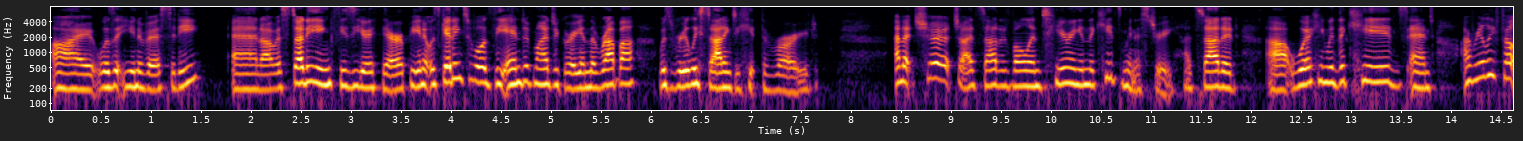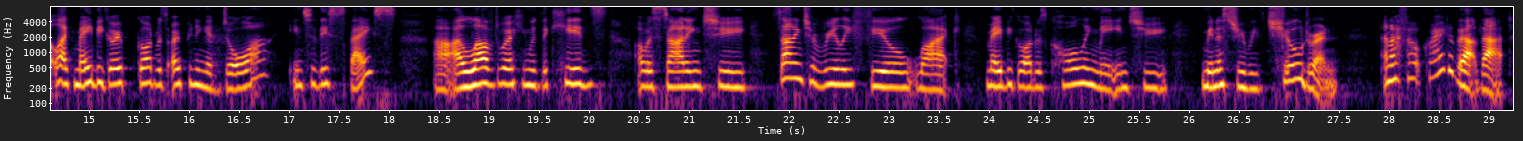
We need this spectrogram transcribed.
I was at university and I was studying physiotherapy, and it was getting towards the end of my degree, and the rubber was really starting to hit the road. And at church, I'd started volunteering in the kids' ministry. I'd started uh, working with the kids, and I really felt like maybe God was opening a door into this space. Uh, I loved working with the kids. I was starting to starting to really feel like maybe God was calling me into ministry with children, and I felt great about that.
